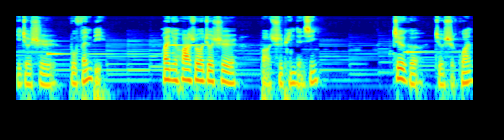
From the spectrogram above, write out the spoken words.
也就是不分别。换句话说，就是保持平等心，这个就是观。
